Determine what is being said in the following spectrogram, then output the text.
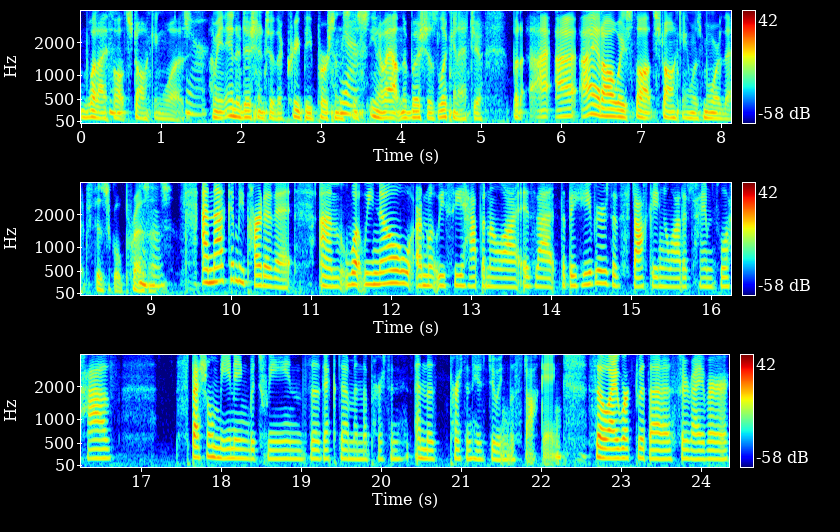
what I thought mm-hmm. stalking was. Yeah. I mean, in addition to the creepy persons, yeah. just, you know, out in the bushes looking at you, but I, I, I, had always thought stalking was more of that physical mm-hmm. presence. Mm-hmm. And that can be part of it. Um, what we know and what we see happen a lot is that the behaviors of stalking a lot of times will have special meaning between the victim and the person and the person who's doing the stalking. So I worked with a survivor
